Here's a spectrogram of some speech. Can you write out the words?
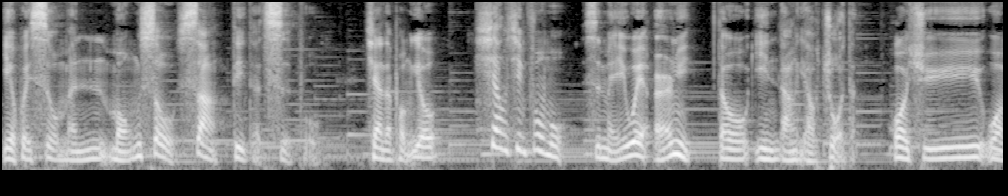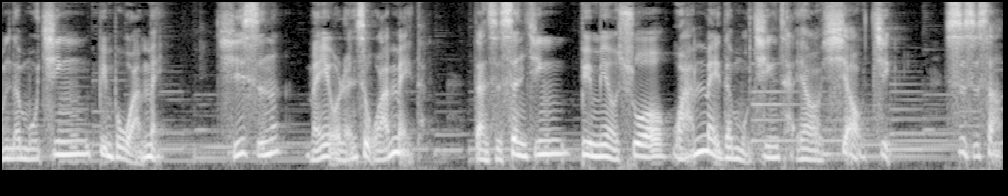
也会是我们蒙受上帝的赐福。亲爱的朋友。孝敬父母是每一位儿女都应当要做的。或许我们的母亲并不完美，其实呢，没有人是完美的。但是圣经并没有说完美的母亲才要孝敬。事实上，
